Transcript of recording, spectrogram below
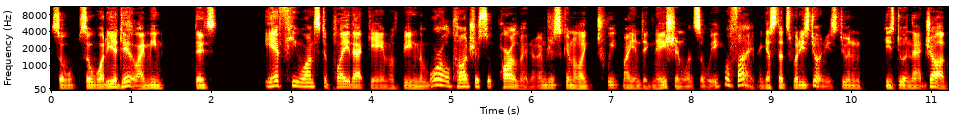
So, so what do you do? I mean, there's, if he wants to play that game of being the moral conscience of parliament, I'm just going to like tweet my indignation once a week. Well, fine. I guess that's what he's doing. He's doing, he's doing that job.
